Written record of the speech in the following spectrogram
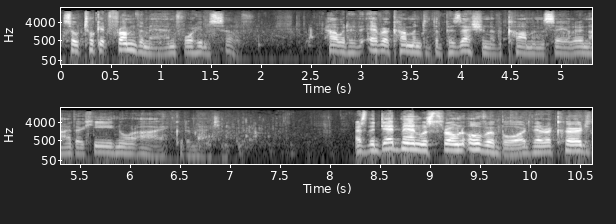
so took it from the man for himself. How it had ever come into the possession of a common sailor, neither he nor I could imagine. As the dead man was thrown overboard, there occurred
